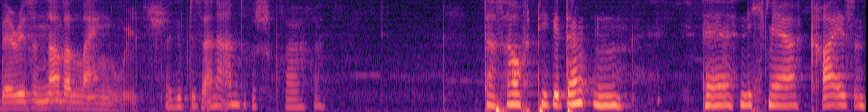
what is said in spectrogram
there is another language. da gibt es eine andere Sprache. Dass auch die Gedanken äh, nicht mehr kreisen.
